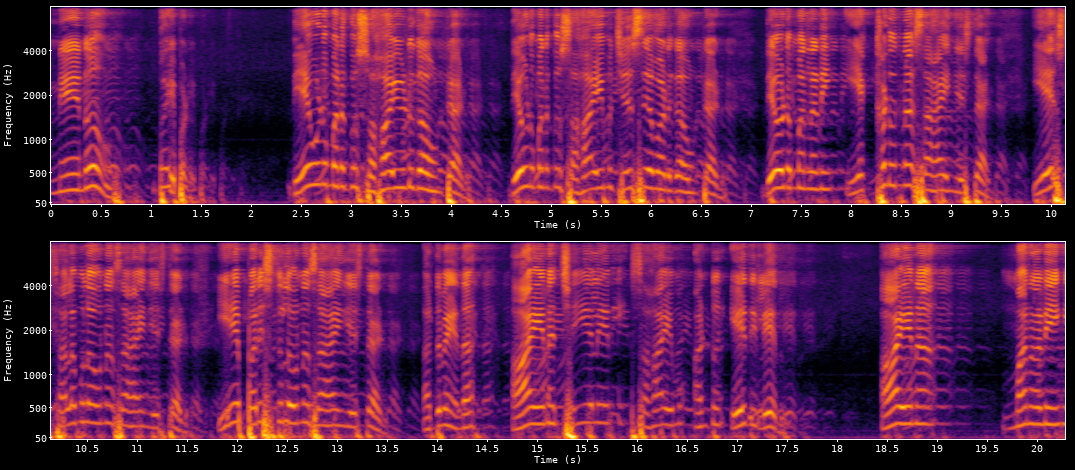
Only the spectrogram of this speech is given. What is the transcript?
నేను భయపడు దేవుడు మనకు సహాయుడుగా ఉంటాడు. దేవుడు మనకు సహాయం చేసేవాడుగా ఉంటాడు. దేవుడు మనల్ని ఎక్కడున్నా సహాయం చేస్తాడు. ఏ స్థలంలో ఉన్నా సహాయం చేస్తాడు. ఏ పరిస్థితిలో ఉన్నా సహాయం చేస్తాడు. అర్థమైందా? ఆయన చేయలేని సహాయం అంటూ ఏది లేదు. ఆయన మనల్ని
